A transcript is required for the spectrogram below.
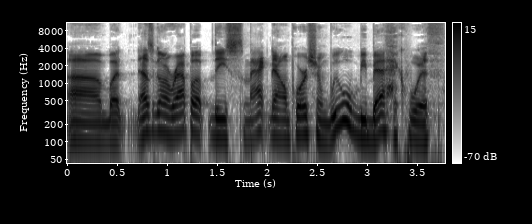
Uh, but that's going to wrap up the SmackDown portion. We will be back with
